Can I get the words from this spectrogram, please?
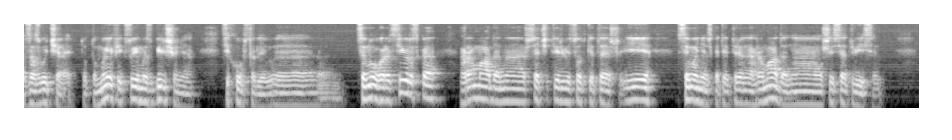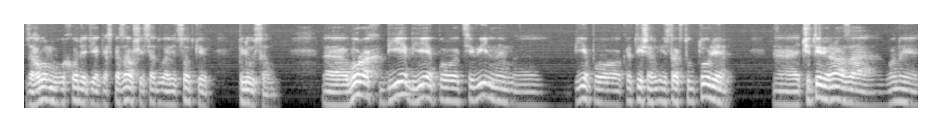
зазвичай. Тобто ми фіксуємо збільшення цих обстрілів. Е, Це Новгород-Сіверська громада на 64% теж, і Семенівська територіальна громада на 68%. Загалом виходить, як я сказав, 62% плюсом. Ворог б'є, б'є по цивільним, б'є по критичній інфраструктурі. Е, Чотири рази вони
